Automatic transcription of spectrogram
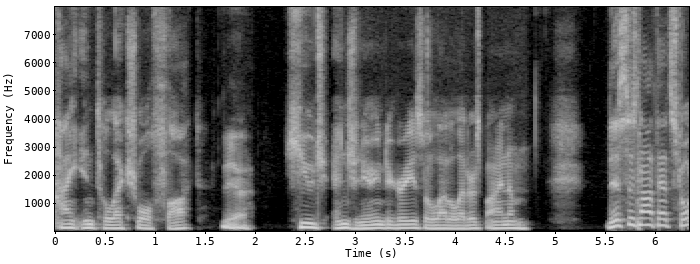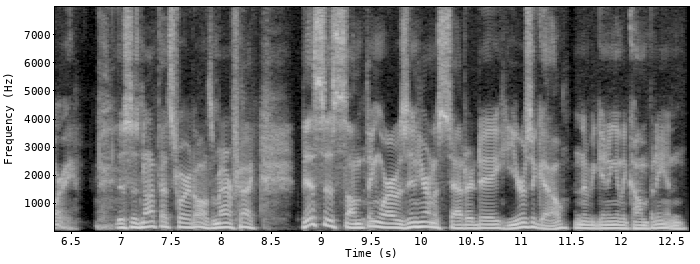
high intellectual thought, Yeah. huge engineering degrees with a lot of letters behind them. This is not that story. This is not that story at all. As a matter of fact, this is something where I was in here on a Saturday years ago in the beginning of the company, and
